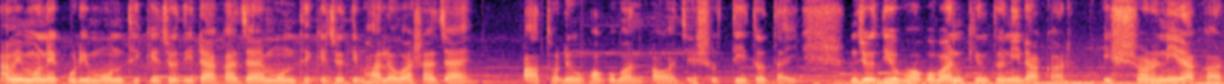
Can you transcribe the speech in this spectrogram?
আমি মনে করি মন থেকে যদি টাকা যায়, মন থেকে যদি ভালোবাসা যায়, পাথরেও ভগবান পাওয়া যায়। সত্যিই তো তাই। যদিও ভগবান কিন্তু নিরাকার, ঈশ্বর নিরাকার।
